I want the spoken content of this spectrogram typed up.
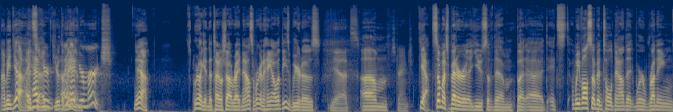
I mean, yeah, I have uh, your you're the I man. have your merch." yeah. We're not getting a title shot right now, so we're gonna hang out with these weirdos. Yeah, that's Um, strange. yeah, so much better uh, use of them. But uh, it's we've also been told now that we're running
